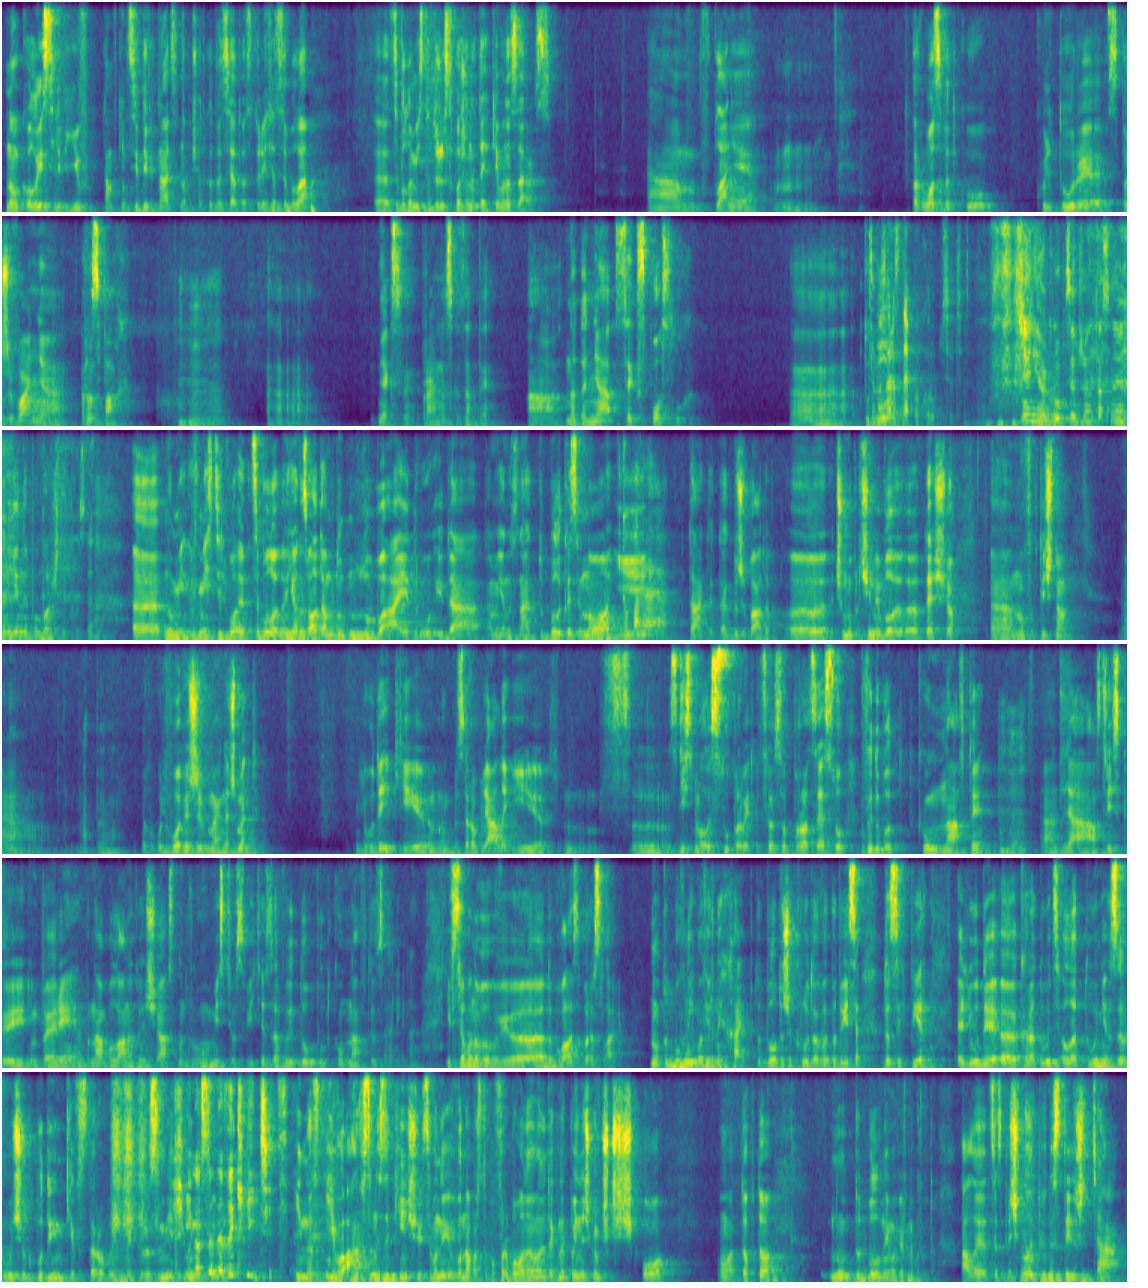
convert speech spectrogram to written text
Ну, колись Львів, там в кінці 19 на початку 20 століття, це, була, е, це було місто дуже схоже на те, яке воно зараз. Ем, В плані розвитку культури споживання розваг. Е, Як це правильно сказати? А надання секс-послуг. Тут Це ми було- зараз не про корупцію. Це... ні, ні, корупція вже не, її не побориш просто. Е, ну, в місті Львові це було, його назвали там ну, Дубай другий, да, там, я не знаю, тут були казино і. Кабаре. Так, так, так, дуже багато. Е, чому причиною було е, те, що е, ну, фактично е, у Львові жив менеджмент, люди, які якби, заробляли і е, здійснювали супровід цього процесу видобутку нафти угу. для Австрійської імперії. Вона була на той час на другому місці у світі за видобутком нафти взагалі. Да? І все воно е, добувалося в Бориславі. Ну тут був неймовірний хайп, тут було дуже круто. Ви подивіться, до сих пір люди е, крадуть латунь з ручок будинків старовинних. Розумієте? І вона все не закінчиться. і на і вона все не закінчується. Вони вона просто пофарбована, вони так напильничком о. О. Тобто, ну тут було неймовірно круто. Але це спричинило відповідний стиль життя.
